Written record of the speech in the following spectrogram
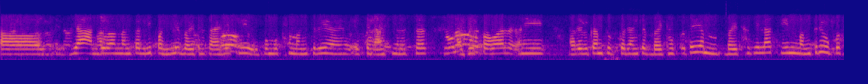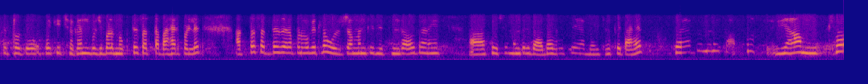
या आंदोलनानंतर ही पहिली बैठक आहे की उपमुख्यमंत्री आणि फायनान्स मिनिस्टर अजित पवार आणि रविकांत तुपकर यांच्यात बैठक होते. या बैठकीला तीन मंत्री उपस्थित होते. पैकी छगन भुजबळ नुकतेच आता बाहेर पडलेत. आता सध्या जर आपण बघितलं ऊर्जा मंत्री नितीन राऊत आणि कृषी मंत्री दादा भुसे या बैठकीत आहेत. सोयाबीन आणि कापूस या मुख्य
